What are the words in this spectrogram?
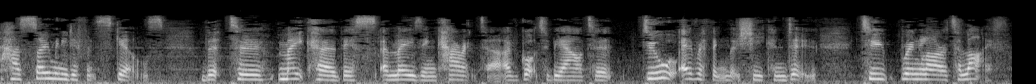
has so many different skills that to make her this amazing character, I've got to be able to do everything that she can do to bring Lara to life.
